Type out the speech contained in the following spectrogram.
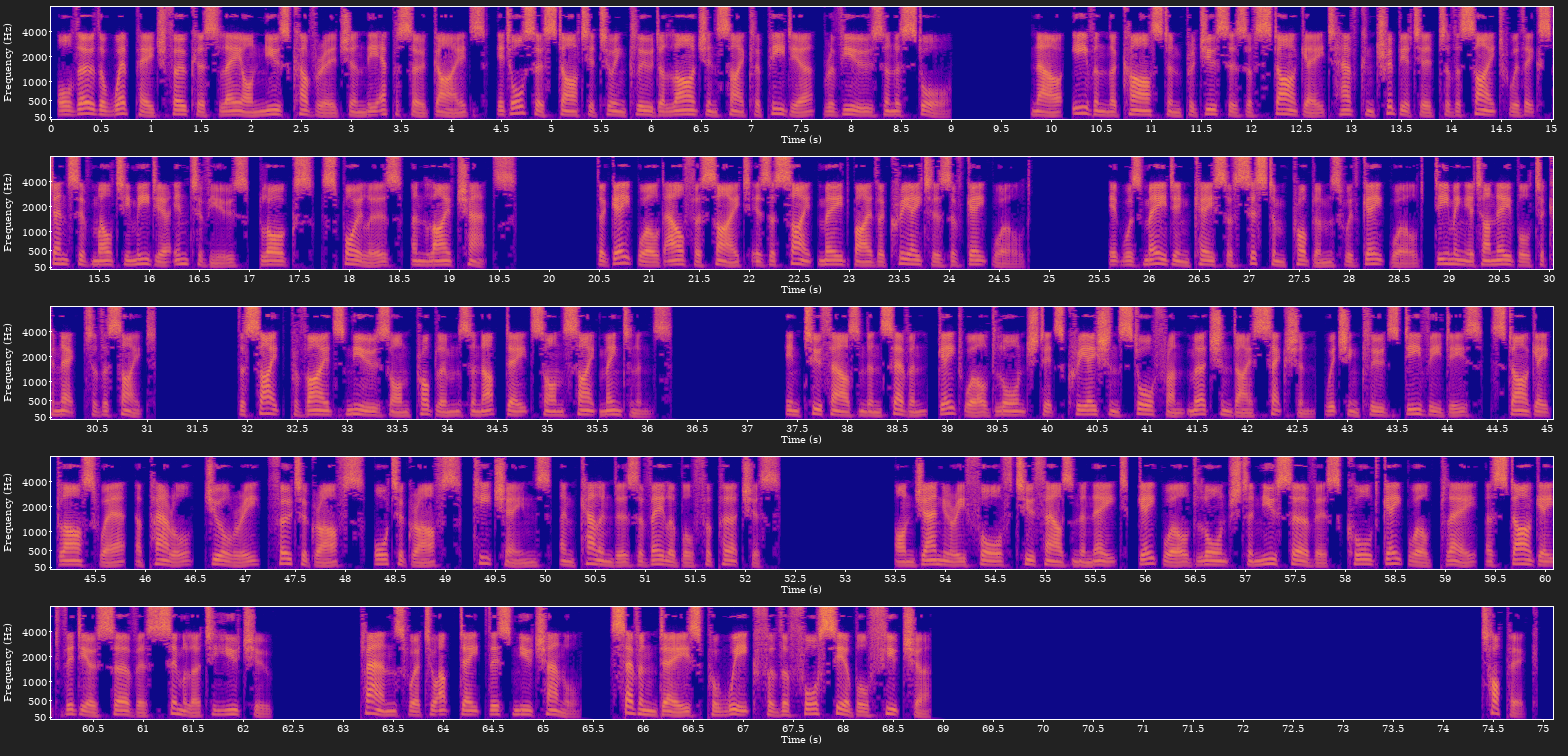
Although the webpage focus lay on news coverage and the episode guides, it also started to include a large encyclopedia, reviews and a store. Now, even the cast and producers of Stargate have contributed to the site with extensive multimedia interviews, blogs, spoilers, and live chats. The Gateworld Alpha site is a site made by the creators of Gateworld. It was made in case of system problems with Gateworld, deeming it unable to connect to the site. The site provides news on problems and updates on site maintenance. In 2007, Gateworld launched its Creation Storefront merchandise section, which includes DVDs, Stargate glassware, apparel, jewelry, photographs, autographs, keychains, and calendars available for purchase. On January 4, 2008, GateWorld launched a new service called GateWorld Play, a Stargate video service similar to YouTube. Plans were to update this new channel, seven days per week for the foreseeable future.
